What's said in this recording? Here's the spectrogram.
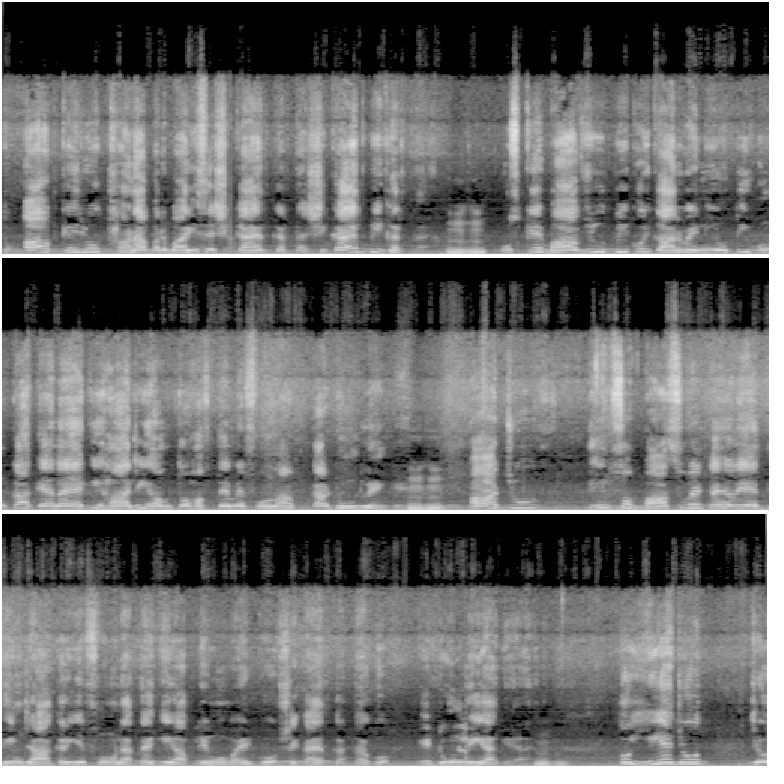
तो आपके जो थाना प्रभारी से शिकायत करता है शिकायत भी करता है। हम्म हम्म। उसके बावजूद भी कोई कार्रवाई नहीं होती। उनका कहना है कि हाँ जी हम तो हफ़्ते में फ़ोन आपका ढूंढ लेंगे। हम्म हम्म। आज जो तीन सौ बासवें दिन जाकर ये फ़ोन आता है कि आपके मोबाइल को शिकायतकर्ता को कि ढूंढ लिया गया है। हम्म। तो ये जो जो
